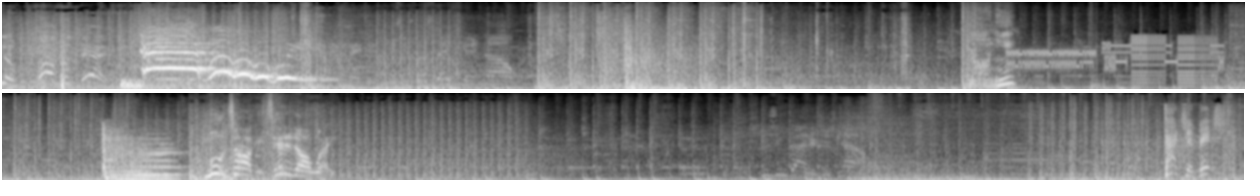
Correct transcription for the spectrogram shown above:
The fuck was that? Nani? More targets headed our way. Gotcha, bitch!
